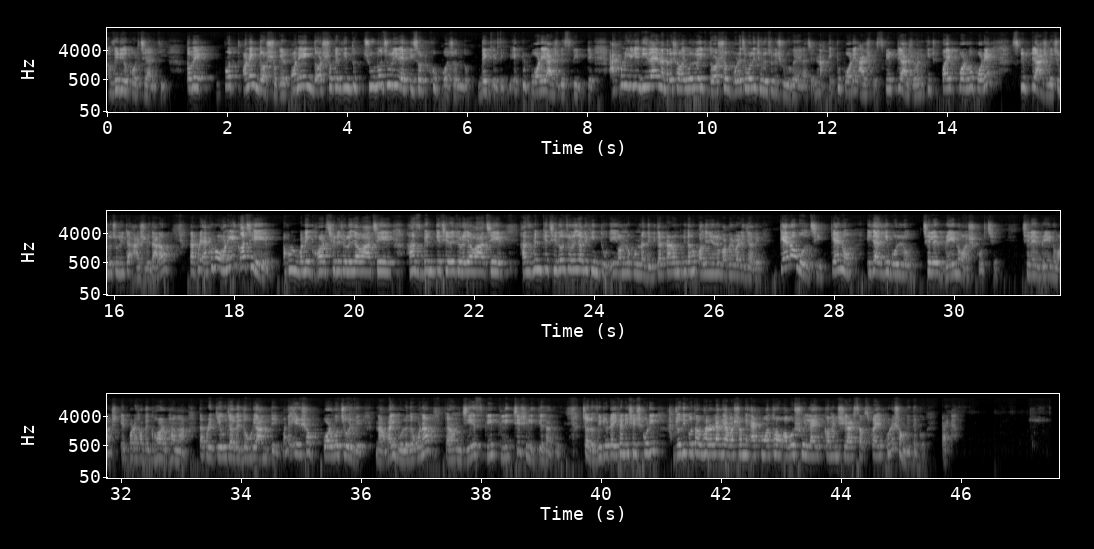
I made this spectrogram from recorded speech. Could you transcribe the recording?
ভিডিও করছে আর কি তবে অনেক দর্শকের অনেক দর্শকের কিন্তু চুলোচুলির এপিসোড খুব পছন্দ। দেখবে দেখবে। একটু পরে আসবে স্ক্রিপ্টে এখনই যদি দিয়ে দেয় না, তাহলে সবাই বলবে, ওই দর্শক বলেছে বলেই চুলোচুলি শুরু হয়ে গেছে। না, একটু পরে আসবে স্ক্রিপ্টে আসবে। মানে কিছু, কয়েক পর্ব পরে স্ক্রিপ্টে আসবে চুলোচুলিটা আসবে। দাঁড়াও। তারপরে এখনও অনেক আছে। এখন মানে ঘর ছেড়ে চলে যাওয়া আছে হাজবেন্ডকে ছেড়ে চলে যাওয়া আছে। হাজবেন্ডকে ছেড়েও চলে যাবে কিন্তু এই অন্নপূর্ণা দেবী। তার কারণ তুমি দেখো কদিন বাপের বাড়ি যাবে। কেন বলছি? কেন? এই যে আজকে বলল, ছেলের ব্রেন ওয়াশ করছে। ছেলের ব্রেন ওয়াশ এরপরে হবে ঘর ভাঙা, তারপরে কেউ যাবে দৌড়ে আনতে মানে এইসব পর্ব চলবে। না ভাই, বলে দেবো না, কারণ যে স্ক্রিপ্ট লিখছে, সে লিখতে থাকুক। চলো, ভিডিওটা এখানেই শেষ করি। যদি কোথাও ভালো লাগে আমার সঙ্গে একমত হও, অবশ্যই লাইক কমেন্ট শেয়ার সাবস্ক্রাইব করে সঙ্গে থেকো। টাটা।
